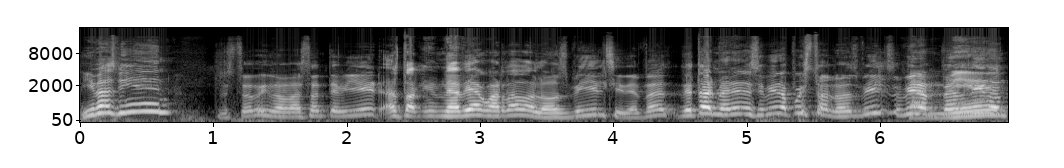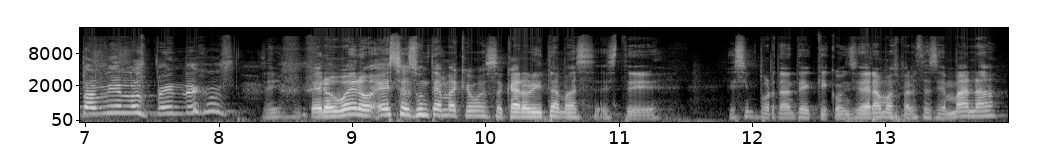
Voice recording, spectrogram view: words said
Ibas bien. Pues todo iba bastante bien. Hasta me había guardado los Bills y demás. De tal manera, si hubiera puesto a los Bills, hubieran También. perdido también los pendejos. Sí, pero bueno, ese es un tema que vamos a sacar ahorita más, este, es importante que consideramos para esta semana.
